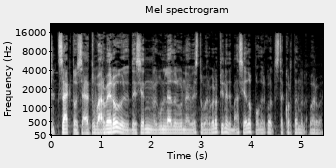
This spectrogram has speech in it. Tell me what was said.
Exacto, o sea, tu barbero, decían en algún lado alguna vez, tu barbero tiene demasiado poder cuando te está cortando la barba.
